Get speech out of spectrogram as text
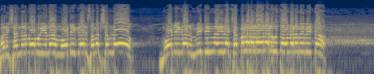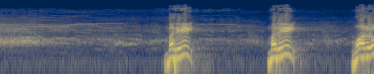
మరి చంద్రబాబు ఇలా మోడీ గారి సమక్షంలో మోడీ గారు మీటింగ్లో ఇలా చెప్పగలడా అని అడుగుతా ఉన్నాడు మీ బిడ్డ. మరి మరి వారు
